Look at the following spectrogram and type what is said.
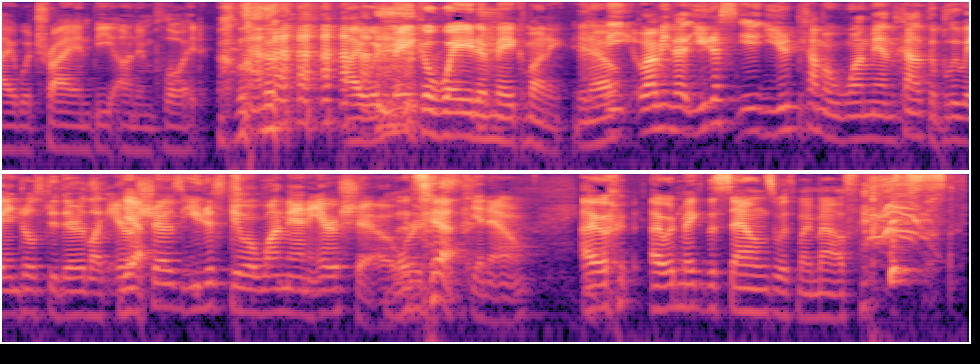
I would try and be unemployed. I would make a way to make money. You know. I mean, that you just you, become a one man, kind of like the Blue Angels do their like air Yeah. shows. You just do a one man air show. That's- yeah. You know. I, I would make the sounds with my mouth.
